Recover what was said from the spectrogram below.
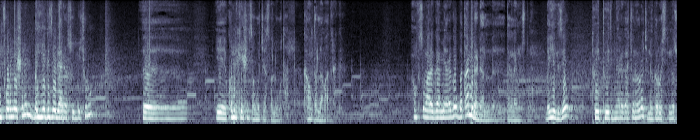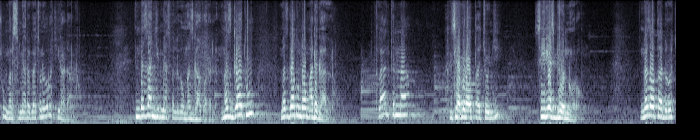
information ን በየጊዜው ሊያደርሱ የሚችሉ የ communication ሰዎች ያስፈልጉታል counter ለማድረግ። አሁን ፍጹም አረጋ የሚያደርገው በጣም ይረዳል። ጠቅላይ ሚኒስትሩ በየጊዜው tweet tweet የሚያደርጋቸው ነገሮች ነገሮች ሲነሱ መልስ የሚያደርጋቸው ነገሮች ይረዳሉ። እንደዛ እንጂ የሚያስፈልገው መዝጋቱ አይደለም። መዝጋቱ መዝጋቱ እንዳውም አደጋ አለው። ትላንትና እግዚአብሔር አወጣቸው እንጂ serious ቢሆን ኖሮ እነዛ ወታደሮች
